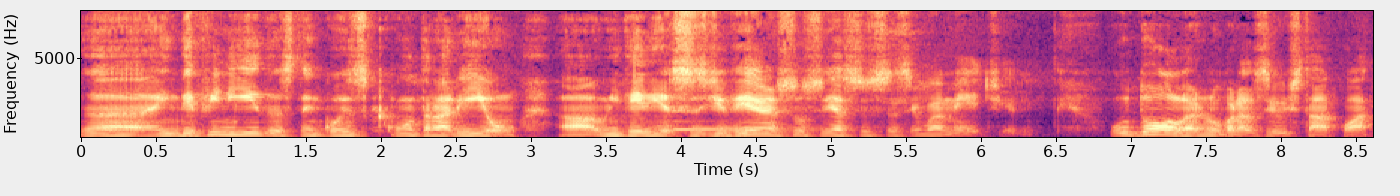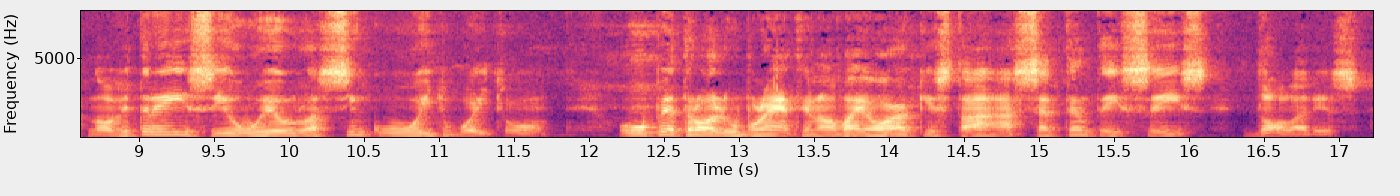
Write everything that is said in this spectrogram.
uh, indefinidas, tem coisas que contrariam uh, interesses diversos e assim sucessivamente. O dólar no Brasil está a 4,93 e o euro a 5,88. O petróleo Brent em Nova York está a 76 dólares.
